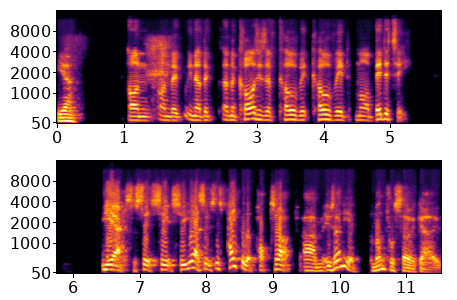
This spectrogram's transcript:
yeah. On on the you know the on the causes of COVID COVID morbidity. Yes, so, so, so, yeah, so it's this paper that popped up. Um, it was only a, a month or so ago,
